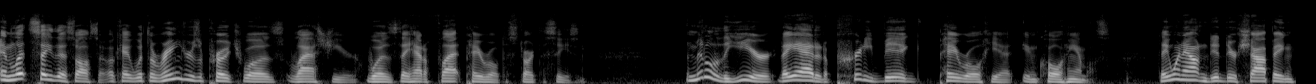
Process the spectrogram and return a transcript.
And let's say this also. Okay, what the Rangers' approach was last year was they had a flat payroll to start the season. In the middle of the year, they added a pretty big payroll hit in Cole Hamels. They went out and did their shopping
